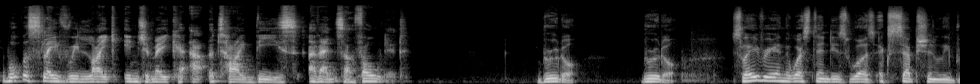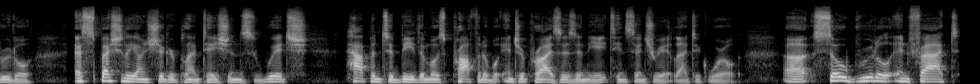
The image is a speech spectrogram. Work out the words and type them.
what was slavery like in Jamaica at the time these events unfolded? Brutal, brutal. Slavery in the West Indies was exceptionally brutal, especially on sugar plantations, which happened to be the most profitable enterprises in the 18th century Atlantic world. Uh, so brutal, in fact,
